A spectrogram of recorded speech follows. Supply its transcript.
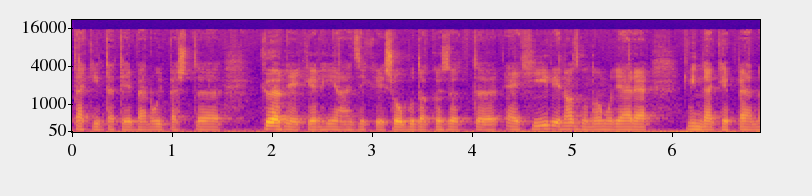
tekintetében, Újpest környékén hiányzik és Óbuda között egy híd. Én azt gondolom, hogy erre mindenképpen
